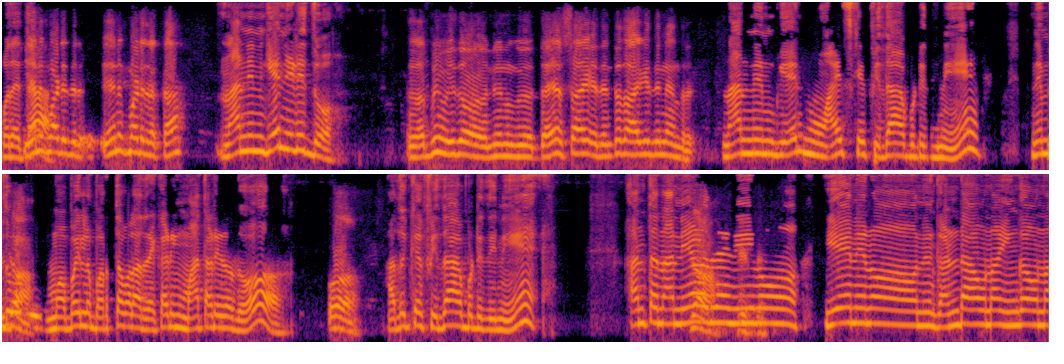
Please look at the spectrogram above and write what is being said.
ಗೊತ್ತಾಯ್ತಾ? ಏನಕ್ ಮಾಡಿದ್ರಿ? ಏನಕ್ ಮಾಡಿದ್ರಕ್ಕ? ನಾನ್ ನಿನ್ಗೆ ಏನ್ ಹೇಳಿದ್ದು ಅಭಿ ಇದು ನಿನ್ಗೆ ದಯಸ ಎಂತದ ಆಗಿದ್ದೀನಿ ಅಂದ್ರೆ. ನಾನ್ ನಿಮ್ಗೆ ವಾಯ್ಸ್ ವಾಯ್ಸ್ಗೆ ಫಿದಾ ಆಗ್ಬಿಟ್ಟಿದೀನಿ ನಿಮ್ದು ಮೊಬೈಲ್ ಬರ್ತಾವಲ್ಲ ರೆಕಾರ್ಡಿಂಗ್ ಮಾತಾಡಿರೋದು? ಓ. ಅದಕ್ಕೆ ಫಿದಾ ಆಗ್ಬಿಟ್ಟಿದೀನಿ ಅಂತ ನಾನು ಹೇಳಿದ್ರೆ ನೀನು ಏನೇನೋ ನಿನ್ ಗಂಡ ಅವನ ಹಿಂಗ ಅವನ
